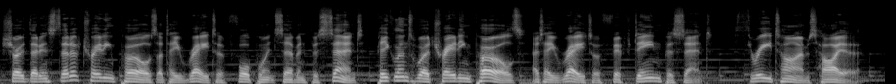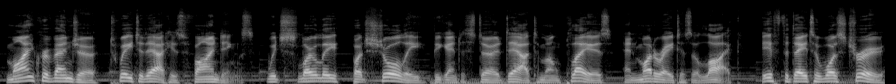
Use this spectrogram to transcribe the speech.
showed that instead of trading pearls at a rate of 4.7%, piglins were trading pearls at a rate of 15%, three times higher. Minecravenger tweeted out his findings, which slowly but surely began to stir doubt among players and moderators alike. If the data was true,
